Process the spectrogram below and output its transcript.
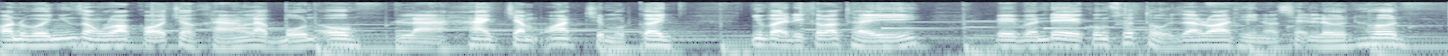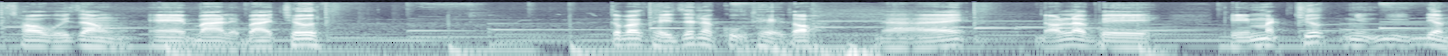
Còn đối với những dòng loa có trở kháng là 4 ohm là 200W trên một kênh. Như vậy thì các bác thấy về vấn đề công suất thổi ra loa thì nó sẽ lớn hơn so với dòng E303 trơn. Các bác thấy rất là cụ thể rồi. Đấy, đó là về cái mặt trước những điểm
